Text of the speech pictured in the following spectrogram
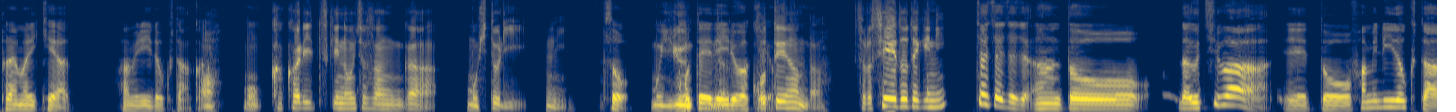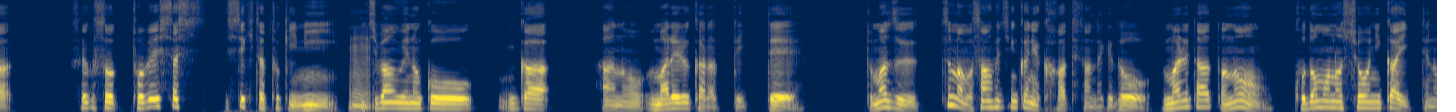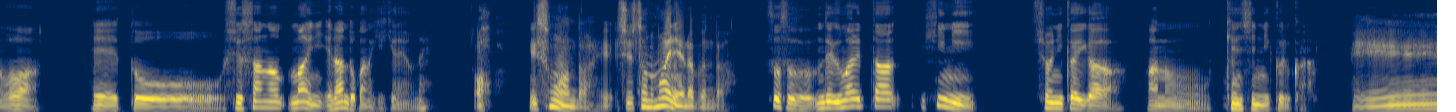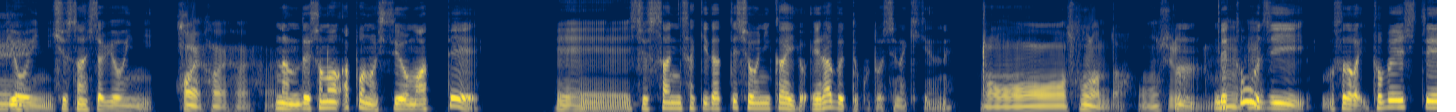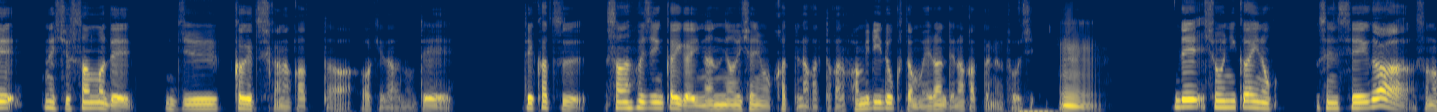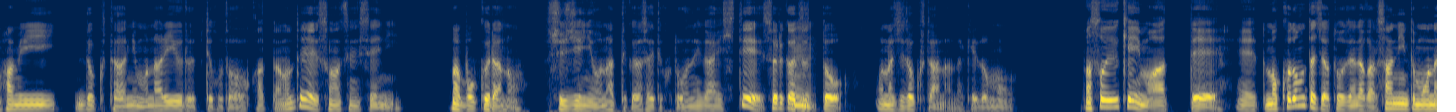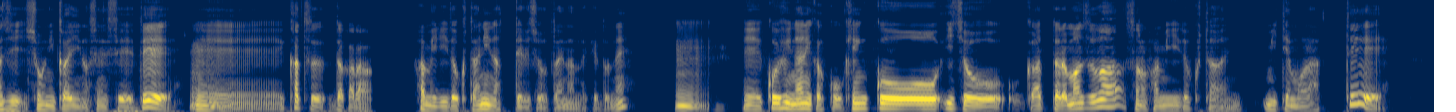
プライマリーケア、ファミリードクターから。あ、もうかかりつけのお医者さんが、もう一人、何そもういる固定でいるわけよ固定なんだ。それは制度的に？う。じゃあじゃあじゃあじゃあ、うんと、だうちは、えっ、と、ファミリードクター、それこそ渡米したししてきた時に、うん一番上の子が、あの、生まれるからって言って、とまず、妻は産婦人科にはかかってたんだけど、生まれた後の子供の小児科医ってのは、えっ、と、出産の前に選んどかなきゃいけないよね。え、そうなんだ。え、出産の前に選ぶんだ。そうそうそう。で、生まれた日に小児科医が、あの、検診に来るから。へえ。病院に、出産した病院に。はいはいはいはい。なので、そのアポの必要もあって、えー、出産に先立って小児科医を選ぶってことをしなきゃいけないよね。おー、そうなんだ。面白い。うん。で、当時、そうだから、渡米して、ね、出産まで10ヶ月しかなかったわけなので、で、かつ、産婦人科以外何の医者にもかかってなかったから、ファミリードクターも選んでなかったのよ、当時。うん。で、小児科医の先生が、そのファミリードクターにもなり得るってことが分かったので、その先生に、まあ僕らの主治医にもなってくださいってことをお願いして、それからずっと同じドクターなんだけども、まあそういう経緯もあって、えっ、と、まあ子供たちは当然だから3人とも同じ小児科医の先生で、うんえーかつ、だから、ファミリードクターになってる状態なんだけどね。うん。えーこういうふうに何かこう健康異常があったら、まずはそのファミリードクターに見てもらって、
